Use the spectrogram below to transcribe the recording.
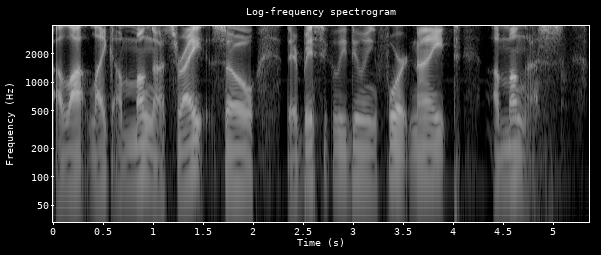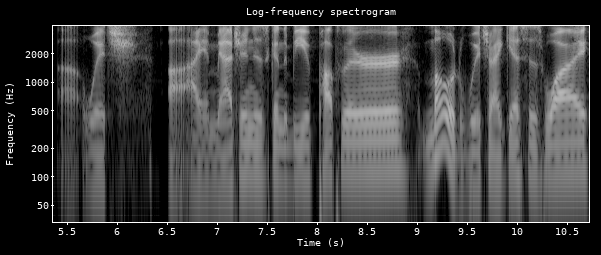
a lot like Among Us, right? So, they're basically doing Fortnite Among Us, uh, which uh, I imagine is going to be a popular mode, which I guess is why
